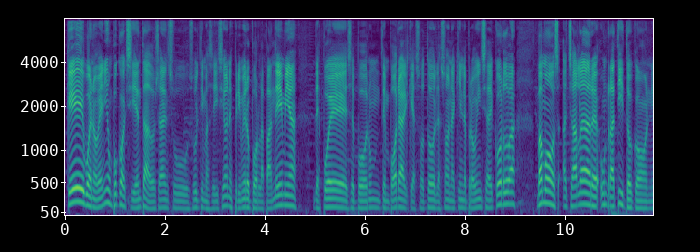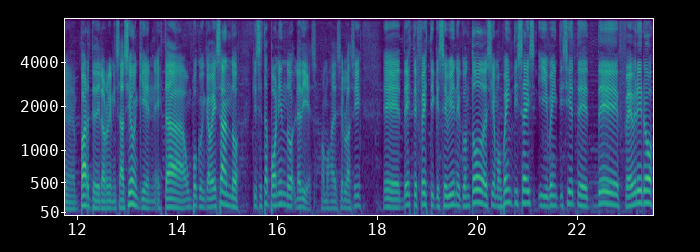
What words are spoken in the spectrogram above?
que bueno, venía un poco accidentado ya en sus últimas ediciones, primero por la pandemia, después por un temporal que azotó la zona aquí en la provincia de Córdoba. Vamos a charlar un ratito con eh, parte de la organización, quien está un poco encabezando, quien se está poniendo la 10, vamos a decirlo así, eh, de este festi que se viene con todo, decíamos 26 y 27 de febrero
